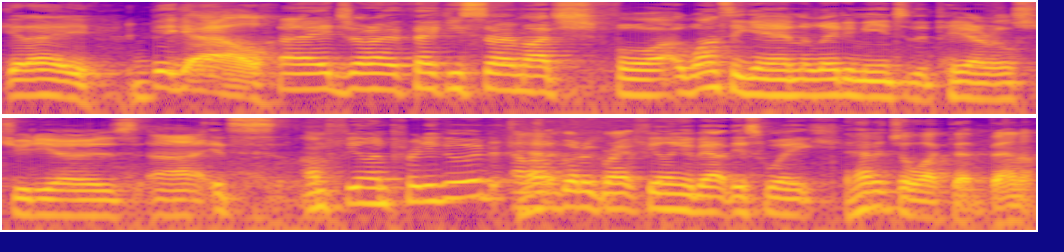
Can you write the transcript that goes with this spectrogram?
G'day, Big Al. Hey, Jono, thank you so much for once again leading me into the PRL studios. Uh, it's I'm feeling pretty good, and I've got a great feeling about this week. How did you like that banner?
